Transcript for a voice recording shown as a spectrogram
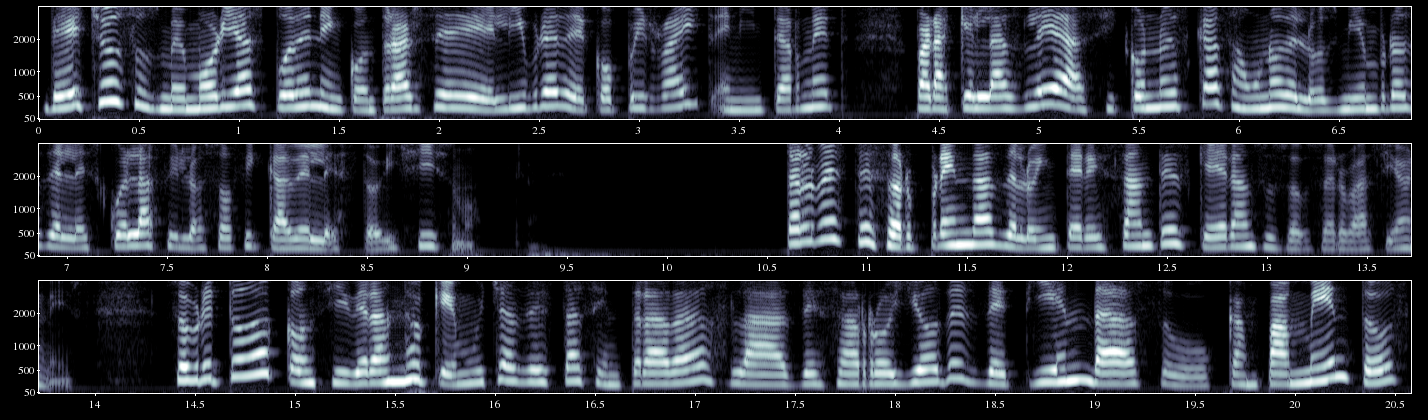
De hecho, sus memorias pueden encontrarse libre de copyright en Internet para que las leas y conozcas a uno de los miembros de la Escuela Filosófica del Estoicismo. Tal vez te sorprendas de lo interesantes que eran sus observaciones, sobre todo considerando que muchas de estas entradas las desarrolló desde tiendas o campamentos,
